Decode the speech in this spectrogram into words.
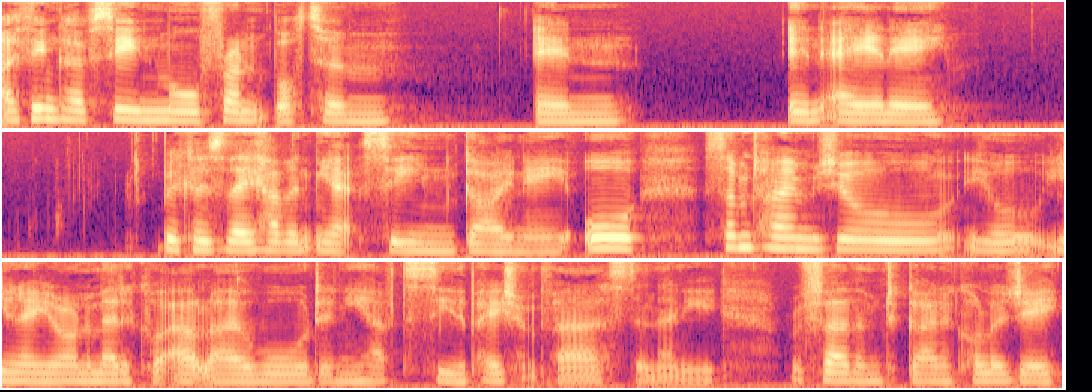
I think I've seen more front bottom in in A and E because they haven't yet seen gynae or sometimes you're you're you know you're on a medical outlier ward and you have to see the patient first and then you refer them to gynecology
